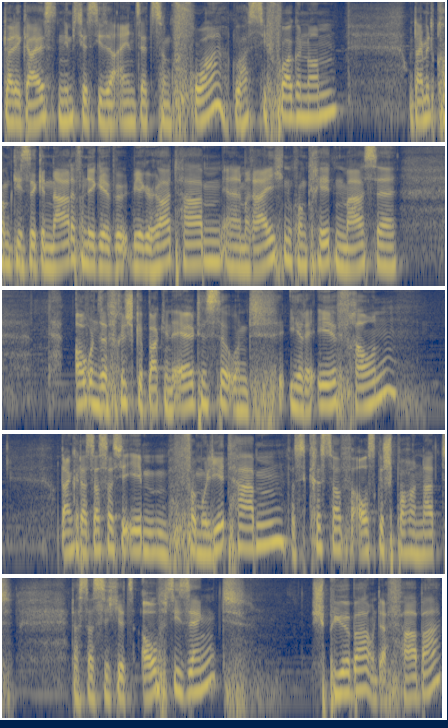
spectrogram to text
du, Heiliger Geist, nimmst jetzt diese Einsetzung vor, du hast sie vorgenommen und damit kommt diese Gnade, von der wir gehört haben, in einem reichen, konkreten Maße auf unsere frisch gebackenen Älteste und ihre Ehefrauen, Danke, dass das, was wir eben formuliert haben, was Christoph ausgesprochen hat, dass das sich jetzt auf sie senkt, spürbar und erfahrbar,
